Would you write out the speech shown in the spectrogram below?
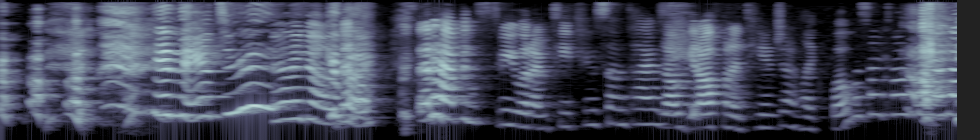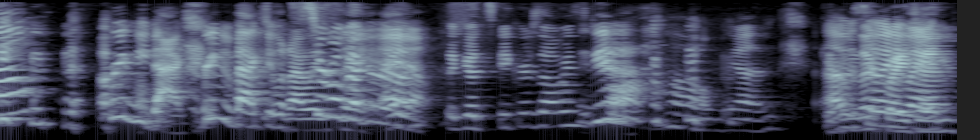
and the answer is Yeah, I know that, that happens to me when I'm teaching. Sometimes I'll get off on a tangent. I'm like, "What was I talking about?" Bring me back. Bring me back to what I was Circle saying. back I around. The good speakers always do. Yeah. Oh man. Give Um, them so the anyway,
